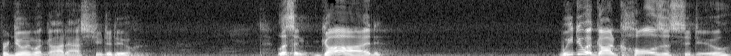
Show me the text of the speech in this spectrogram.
for doing what God asked you to do. Listen, God, we do what God calls us to do,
